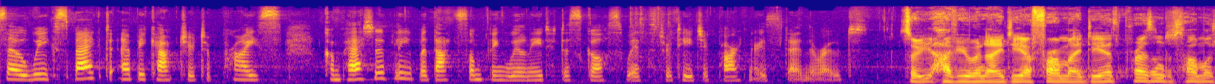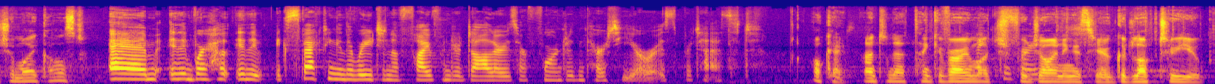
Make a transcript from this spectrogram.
So we expect EpiCapture to price competitively, but that's something we'll need to discuss with strategic partners down the road. So have you an idea, firm idea at present as how much it might cost? Um, we're in the- expecting in the region of $500 or 430 euros per test. Okay, Antoinette, thank you very much you for very joining us here. Good luck to you.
